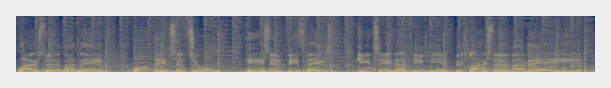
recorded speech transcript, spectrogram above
luister maar mee. Op dit station is het weer feest. Kids en haar vizier, dus luister maar mee.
